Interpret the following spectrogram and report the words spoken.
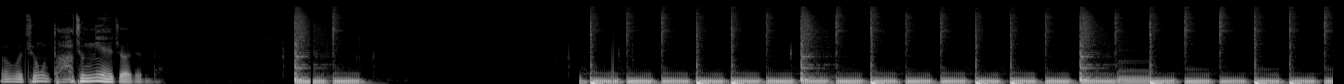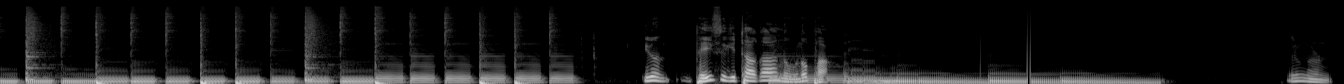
이런 거 지금 다 정리해 줘야 된다 이건 베이스 기타가 너무 높아. 이런 거는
